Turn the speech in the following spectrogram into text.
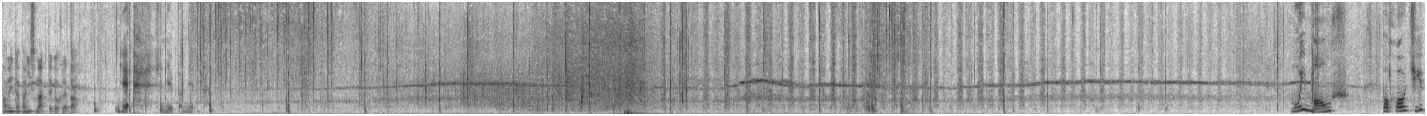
Pamięta pani smak tego chleba? Nie, nie pamiętam. Mój mąż pochodzi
